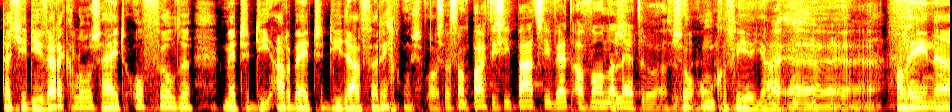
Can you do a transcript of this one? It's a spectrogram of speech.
dat je die werkloosheid opvulde met die arbeid die daar verricht moest worden. Een soort van participatiewet avant la lettre was het. Zo ongeveer, ja. Alleen uh,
